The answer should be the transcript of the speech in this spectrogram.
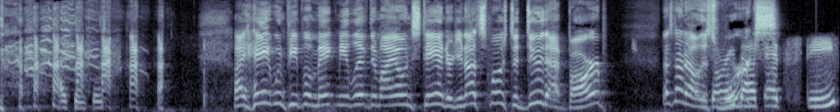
I think I hate when people make me live to my own standard. You're not supposed to do that, Barb. That's not how this Sorry works. about that, Steve.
